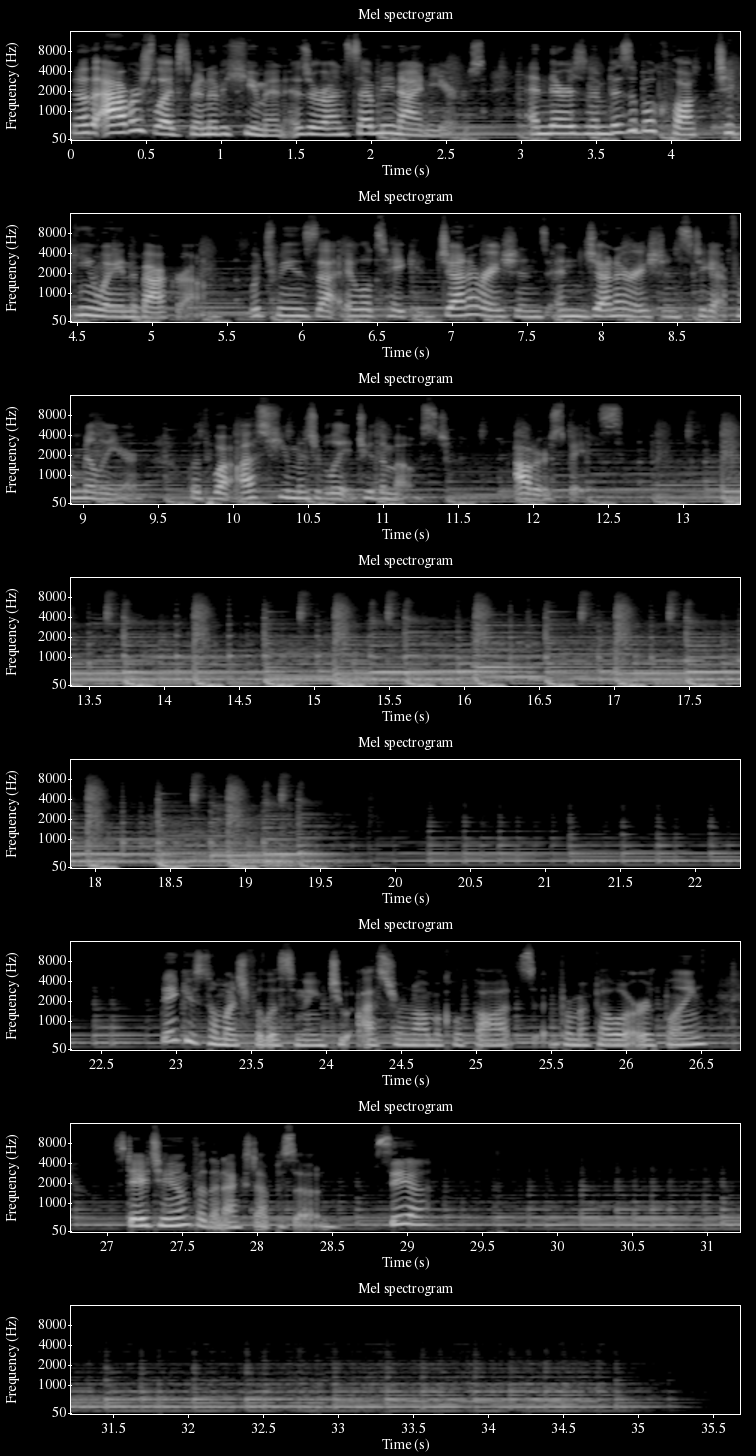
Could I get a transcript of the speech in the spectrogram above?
Now, the average lifespan of a human is around 79 years, and there is an invisible clock ticking away in the background, which means that it will take generations and generations to get familiar with what us humans relate to the most outer space. Thank you so much for listening to Astronomical Thoughts from a fellow Earthling. Stay tuned for the next episode. See ya!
